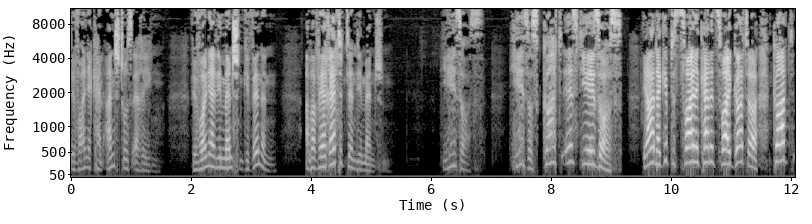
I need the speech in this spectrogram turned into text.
Wir wollen ja keinen Anstoß erregen. Wir wollen ja die Menschen gewinnen. Aber wer rettet denn die Menschen? Jesus. Jesus. Gott ist Jesus. Ja, da gibt es zwei, keine zwei Götter. Gott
